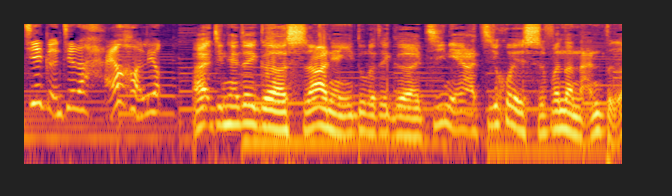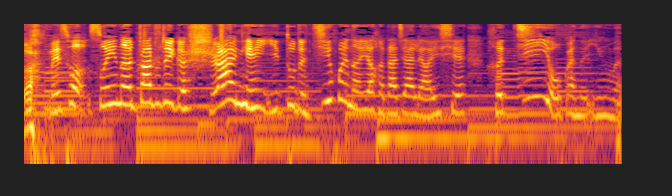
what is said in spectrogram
接梗接的还要好溜。哎，今天这个十二年一度的这个鸡年啊，机会十分的难得啊。没错，所以呢，抓住这个十二年一度的机会呢，要和大家聊一些和鸡有关的英文。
